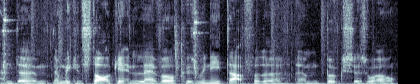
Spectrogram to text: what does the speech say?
and um, then we can start getting leather because we need that for the um, books as well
